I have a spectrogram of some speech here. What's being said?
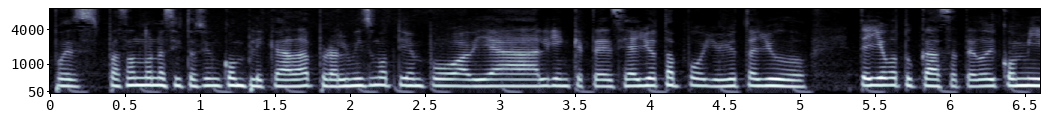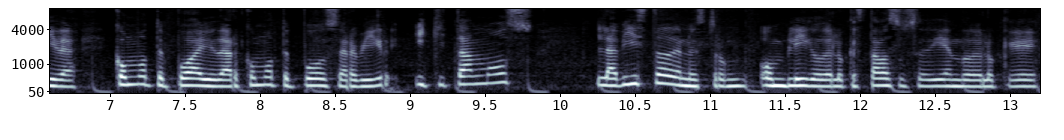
pues pasando una situación complicada, pero al mismo tiempo había alguien que te decía yo te apoyo, yo te ayudo, te llevo a tu casa, te doy comida, cómo te puedo ayudar, cómo te puedo servir y quitamos la vista de nuestro ombligo, de lo que estaba sucediendo, de lo que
